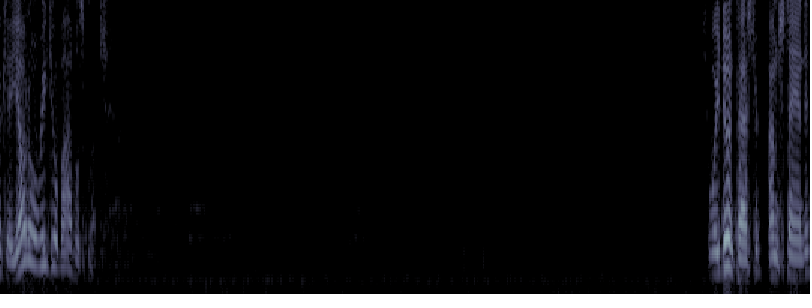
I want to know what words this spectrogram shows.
Okay, y'all don't read your Bibles much. So, what are you doing, Pastor? I'm standing.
